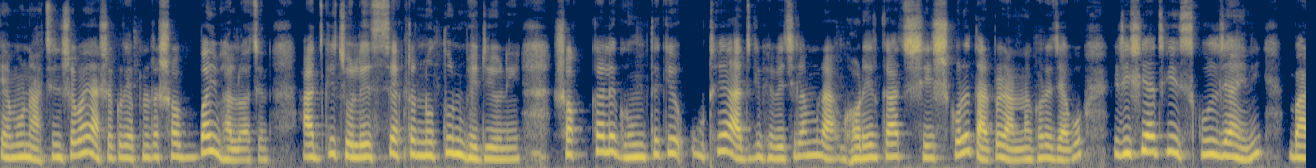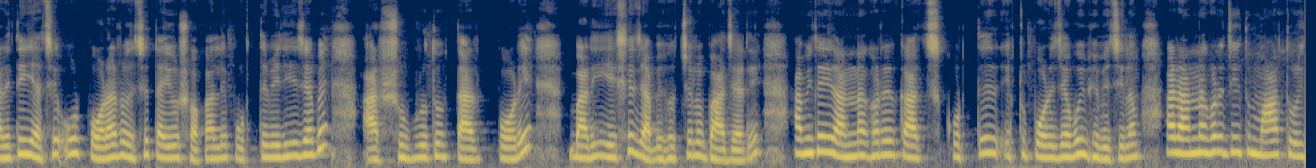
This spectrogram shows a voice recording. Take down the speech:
কেমন আছেন সবাই? আশা করি আপনারা সবাই ভালো আছেন। আজকে চলে এসছে একটা নতুন ভিডিও নিয়ে। সকালে ঘুম থেকে উঠে আজকে ভেবেছিলাম ঘরের কাজ শেষ করে তারপরে রান্নাঘরে যাব। ঋষি আজকে স্কুল যায়নি, বাড়িতেই আছে, ওর পড়া রয়েছে, তাই ও সকালে পড়তে বেরিয়ে যাবে। আর সুব্রত তারপরে বাড়ি এসে যাবে হচ্ছিল বাজারে। আমি তাই রান্নাঘরের কাজ করতে একটু পরে যাবই ভেবেছিলাম। আর রান্নাঘরে যেহেতু মা তরি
